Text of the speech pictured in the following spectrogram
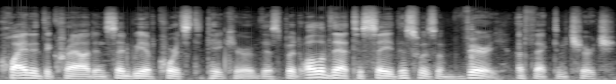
quieted the crowd and said, We have courts to take care of this. But all of that to say, this was a very effective church.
